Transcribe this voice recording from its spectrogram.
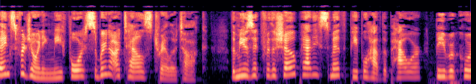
Thanks for joining me for Sabrina Artel's Trailer Talk. The music for the show, Patti Smith, People Have the Power, be recorded.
